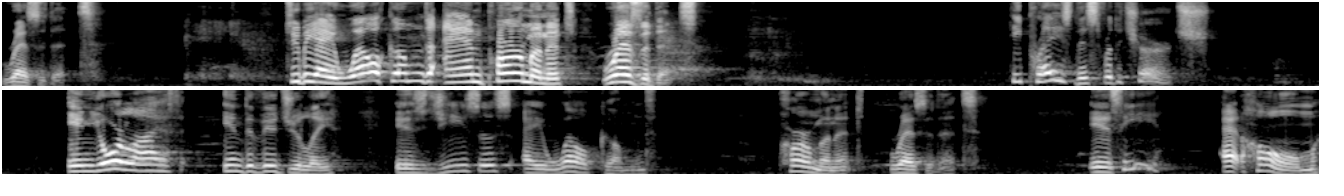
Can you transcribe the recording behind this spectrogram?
resident. To be a welcomed and permanent resident. He prays this for the church. In your life individually, is Jesus a welcomed, permanent resident? Is he at home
